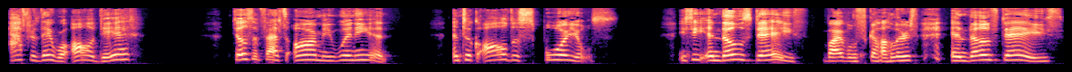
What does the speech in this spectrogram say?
after they were all dead? Josaphat's army went in and took all the spoils. You see, in those days, Bible scholars, in those days,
